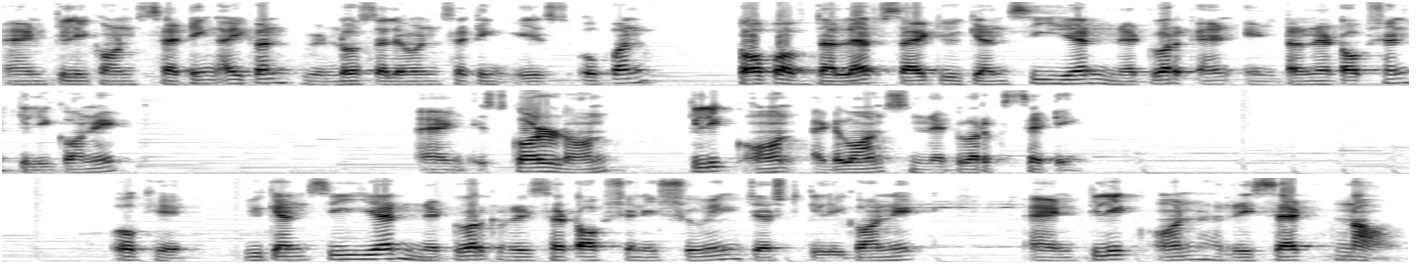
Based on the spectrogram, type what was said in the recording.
and click on setting icon. Windows 11 setting is open. Top of the left side you can see here network and internet option. Click on it and scroll down click on advanced network setting. Okay you can see here network reset option is showing. Just click on it and click on reset now.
